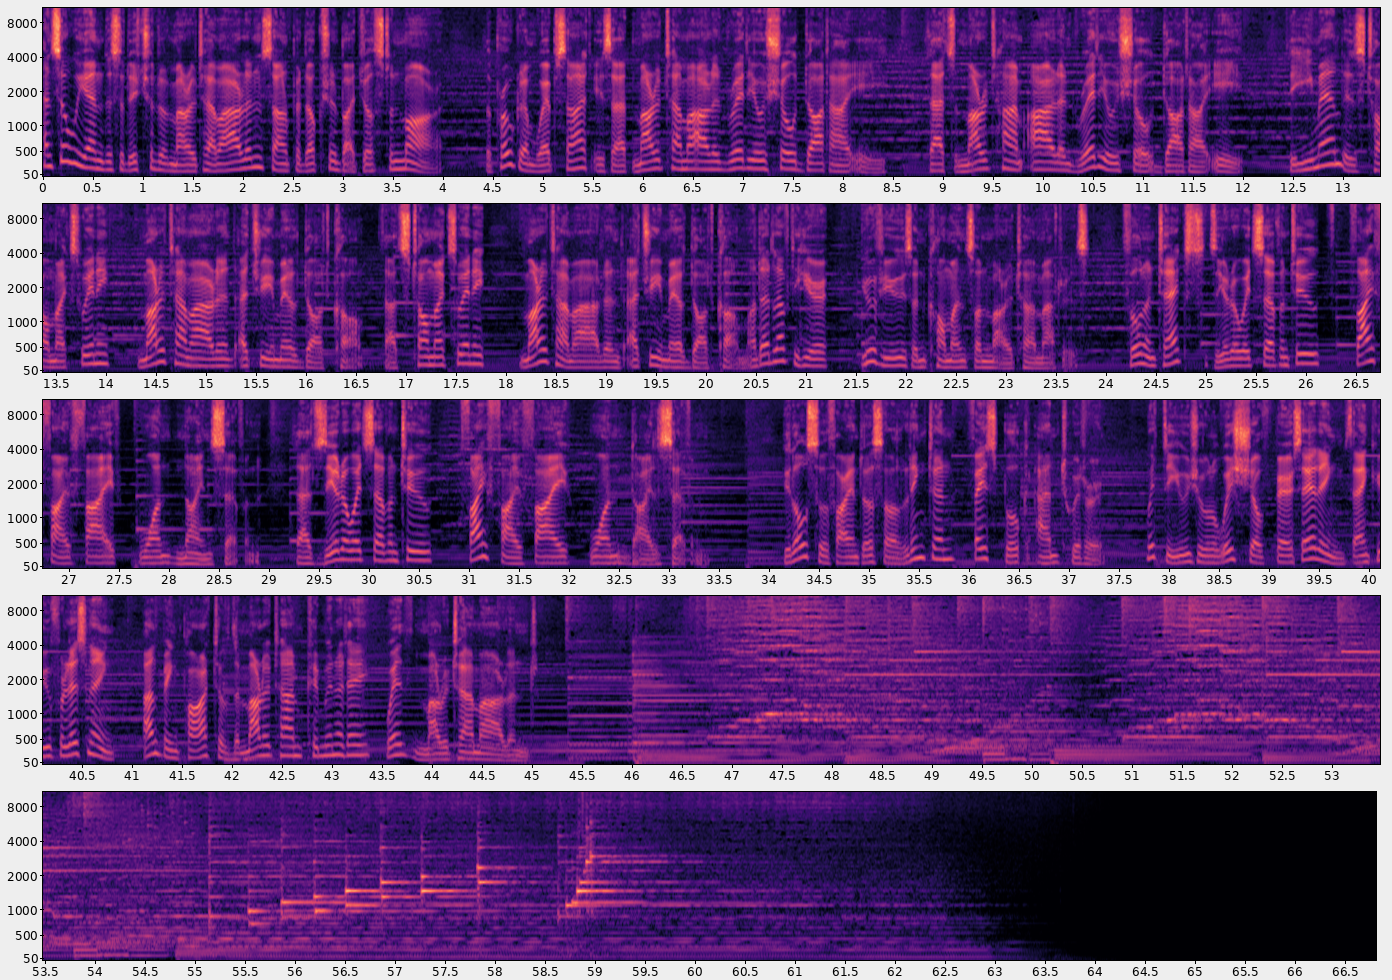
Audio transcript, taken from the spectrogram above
And so we end this edition of Maritime Ireland, sound production by Justin Marr. The programme website is at maritimeIrelandRadioshow.ie. That's maritimeIrelandRadioshow.ie. The email is Tom maritimeIreland at gmail.com. That's Tom maritimeIreland at gmail.com. And I'd love to hear your views and comments on maritime matters. Phone and text 0872 555 197. That's 0872 555 197. You'll also find us on LinkedIn, Facebook, and Twitter. With the usual wish of fair sailing, thank you for listening and being part of the maritime community with Maritime Ireland.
